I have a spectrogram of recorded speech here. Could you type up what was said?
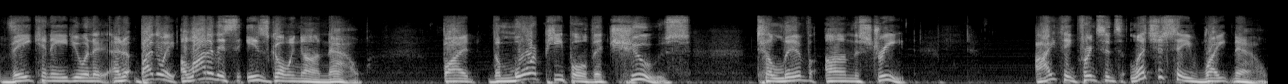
they can aid you. And, and by the way, a lot of this is going on now. But the more people that choose to live on the street, I think, for instance, let's just say right now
